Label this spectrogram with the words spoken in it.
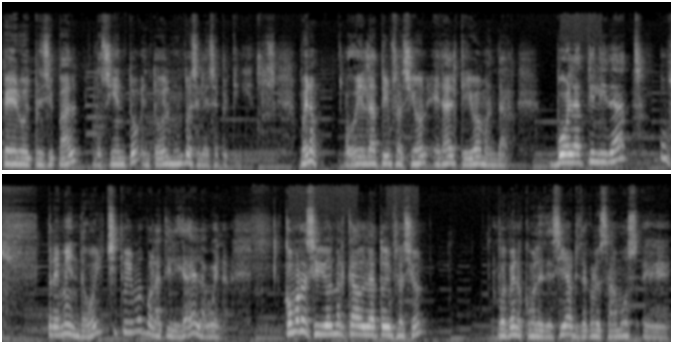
Pero el principal, lo siento, en todo el mundo es el SP500. Bueno, hoy el dato de inflación era el que iba a mandar. Volatilidad, tremenda. Hoy sí tuvimos volatilidad de la buena. ¿Cómo recibió el mercado el dato de inflación? Pues bueno, como les decía, ahorita que lo estábamos eh,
